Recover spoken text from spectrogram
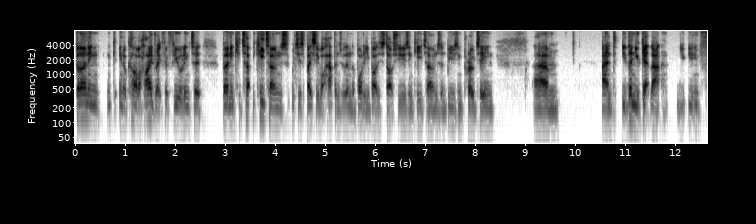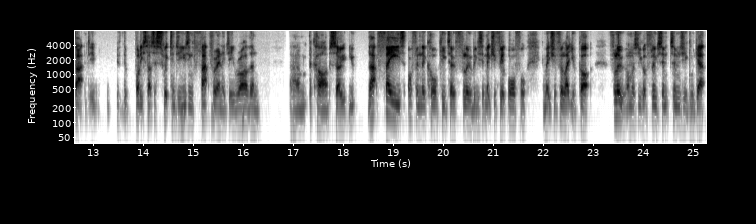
burning, you know, carbohydrate for fuel into burning keto- ketones, which is basically what happens within the body. Your body starts using ketones and using protein. Um, and then you get that. You, you, in fact, if the body starts to switch into using fat for energy rather than um, the carbs, so you that phase often they call keto flu because it makes you feel awful. It makes you feel like you've got flu, almost you've got flu symptoms. You can get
